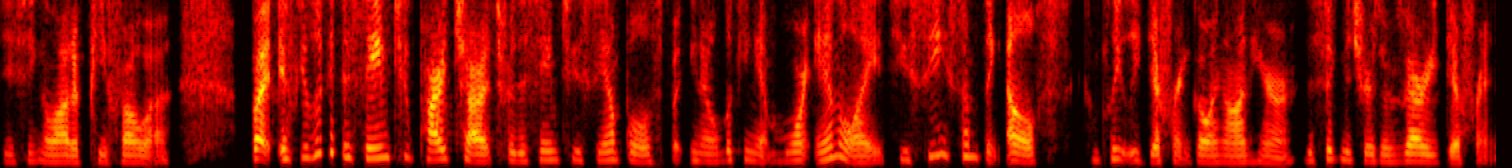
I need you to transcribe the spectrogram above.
You're seeing a lot of PFOA. But if you look at the same two pie charts for the same two samples, but you know, looking at more analytes, you see something else completely different going on here. The signatures are very different.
